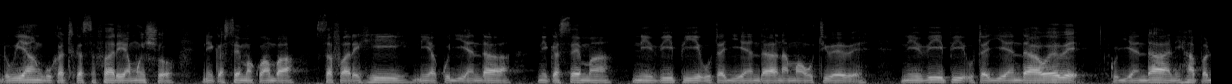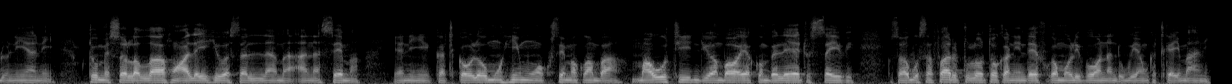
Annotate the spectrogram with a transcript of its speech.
Ndugu yangu katika safari ya mwisho nikasema kwamba safari hii ni ya kujiandaa. Nikasema ni vipi utajiandaa na mauti wewe? Ni vipi utajiandaa wewe kujiandaa ni hapa duniani. Mtume salllahu alaihi wasalama anasema yani katika ule umuhimu wa kusema kwamba mauti ndio ambayo yako mbele yetu sasa hivi. Kwa sababu safari tuliotoka ni ndefu kama ulivyoona ndugu yangu katika imani.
